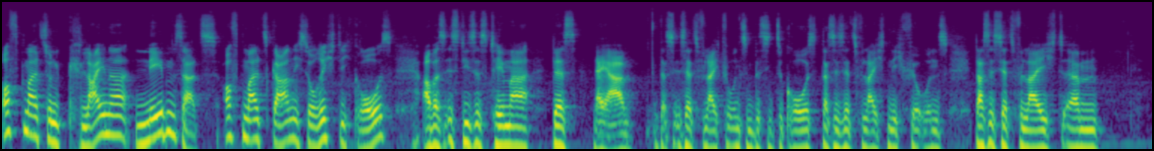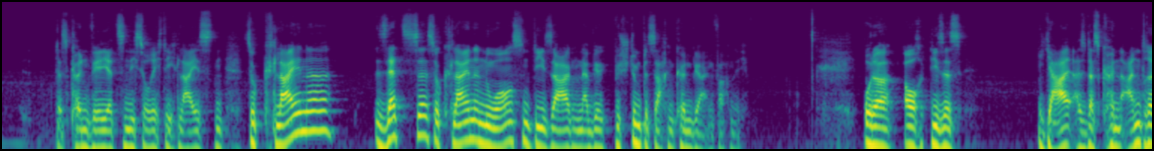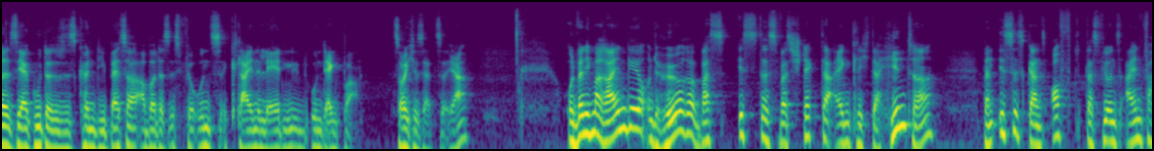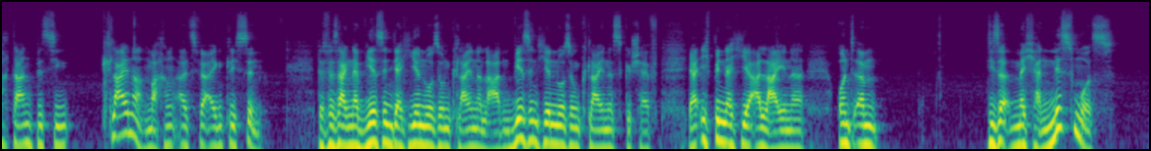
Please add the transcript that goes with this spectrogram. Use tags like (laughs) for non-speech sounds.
oftmals so ein kleiner Nebensatz, oftmals gar nicht so richtig groß, aber es ist dieses Thema des, naja, das ist jetzt vielleicht für uns ein bisschen zu groß, das ist jetzt vielleicht nicht für uns, das ist jetzt vielleicht, ähm, das können wir jetzt nicht so richtig leisten. So kleine Sätze, so kleine Nuancen, die sagen, na, wir, bestimmte Sachen können wir einfach nicht. Oder auch dieses, ja, also das können andere sehr gut, also das können die besser, aber das ist für uns kleine Läden undenkbar. Solche Sätze, ja. Und wenn ich mal reingehe und höre, was ist das, was steckt da eigentlich dahinter, dann ist es ganz oft, dass wir uns einfach da ein bisschen kleiner machen, als wir eigentlich sind. Dass wir sagen, na, wir sind ja hier nur so ein kleiner Laden, wir sind hier nur so ein kleines Geschäft, ja, ich bin da hier alleine. Und ähm, dieser Mechanismus,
